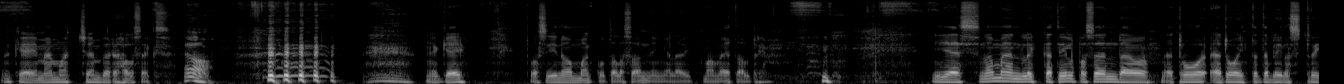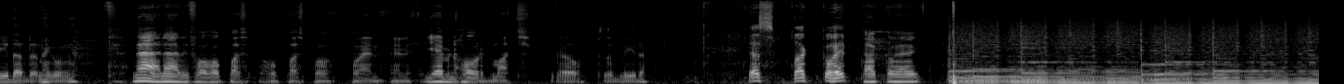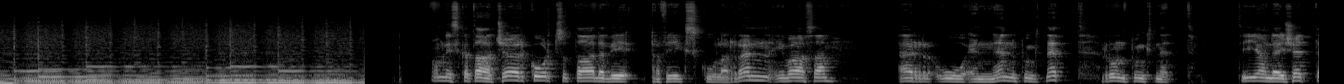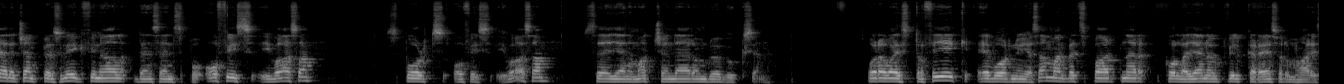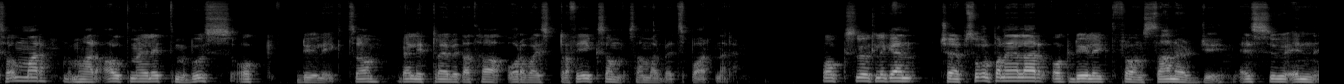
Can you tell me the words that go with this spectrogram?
Okej, men matchen börjar halv sex. Ja, Okej. Får se om Manko talar sanning eller inte, man vet aldrig. Yes, no, men lycka till på söndag och jag tror, jag tror inte att det blir några strider den här gången. Nej, nej, vi får hoppas, hoppas på, på en, en jämn hård match. Ja, så blir det. Yes, tack och hej. Tack och hej. Om ni ska ta körkort så tar det vid Trafikskola Rönn i Vasa, ronn.net, rund.net. 10 i sjätte är det Champions League-final. Den sänds på Office i Vasa. Sports Office i Vasa. Se gärna matchen där om du är vuxen. Oravais Trafik är vår nya samarbetspartner. Kolla gärna upp vilka resor de har i sommar. De har allt möjligt med buss och dylikt. Så väldigt trevligt att ha Oravais Trafik som samarbetspartner. Och slutligen, köp solpaneler och dylikt från Sunergy. S-U-N-E-R-G-Y.fi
